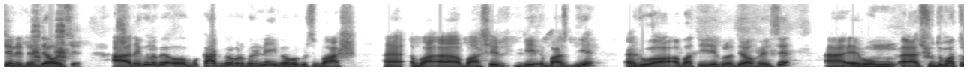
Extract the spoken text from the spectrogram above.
টেনে টেনে দেওয়া হয়েছে। আর এগুলো কাঠ ব্যবহার করি নেই, ব্যবহার করছি বাঁশ। হ্যাঁ বাঁশের দিয়ে, বাঁশ দিয়ে রুয়া বাতি এগুলো দেওয়া হয়েছে। এবং শুধুমাত্র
